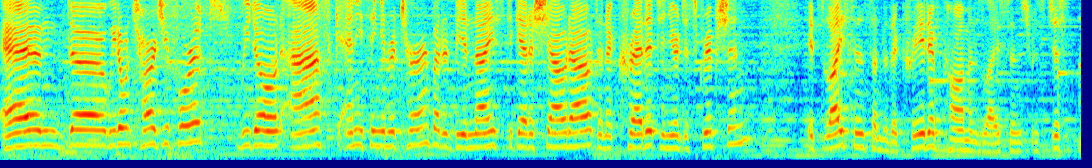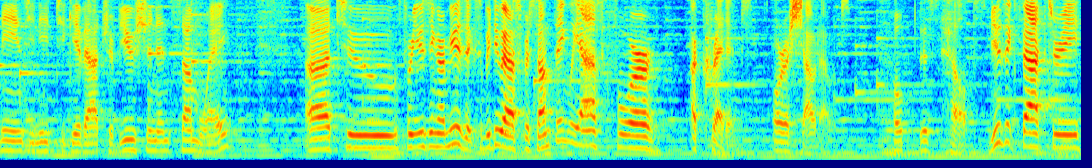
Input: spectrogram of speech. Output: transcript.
And uh, we don't charge you for it. We don't ask anything in return, but it'd be nice to get a shout out and a credit in your description. It's licensed under the Creative Commons license, which just means you need to give attribution in some way. uh, to for using our music. So we do ask for something. We ask for a credit or a shout out. Hope this helps. Music Factory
